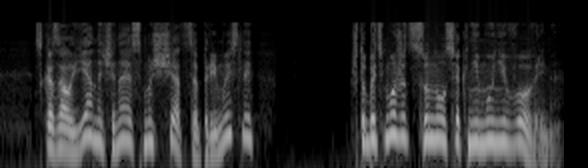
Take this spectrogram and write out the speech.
— сказал я, начиная смущаться при мысли, что, быть может, сунулся к нему не вовремя.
